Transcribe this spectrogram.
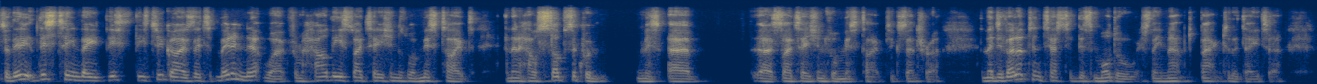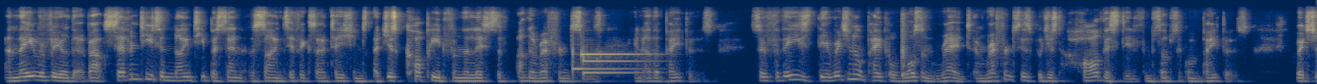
So they, this team, they these these two guys, they made a network from how these citations were mistyped and then how subsequent mis, uh, uh, citations were mistyped, etc. And they developed and tested this model, which they mapped back to the data. And they revealed that about 70 to 90% of scientific citations are just copied from the lists of other references in other papers. So for these, the original paper wasn't read and references were just harvested from subsequent papers, which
